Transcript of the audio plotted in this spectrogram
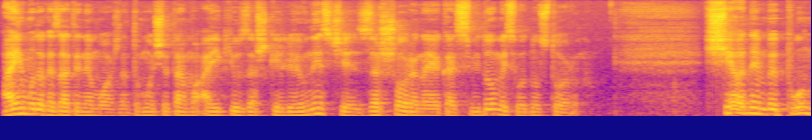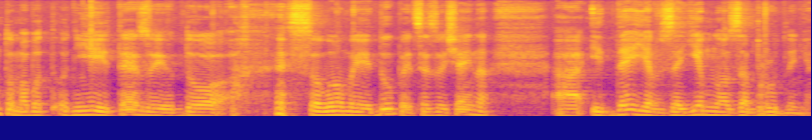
А йому доказати не можна, тому що там IQ зашкилює вниз чи зашорена якась свідомість в одну сторону. Ще одним би пунктом або однією тезою до соломи і дупи це, звичайно, ідея взаємного забруднення.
